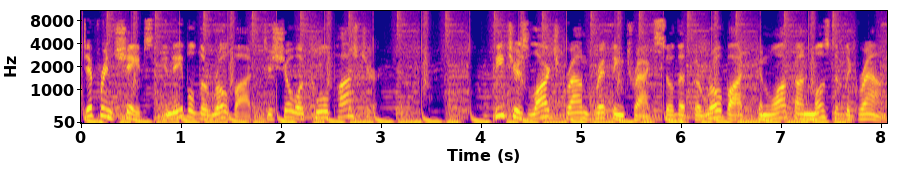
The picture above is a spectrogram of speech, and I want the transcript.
Different shapes enable the robot to show a cool posture. Features large ground gripping tracks so that the robot can walk on most of the ground,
